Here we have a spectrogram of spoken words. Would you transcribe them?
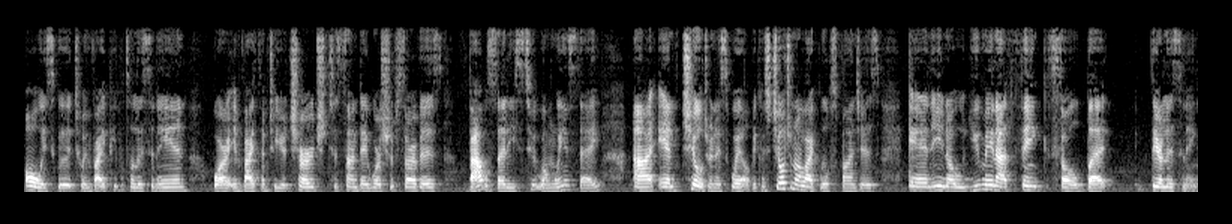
always good to invite people to listen in or invite them to your church to Sunday worship service, Bible studies too on Wednesday. uh, and children as well, because children are like little sponges. And, you know, you may not think so, but they're listening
